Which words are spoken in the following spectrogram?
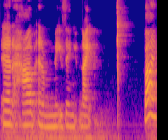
and have an amazing night. Bye.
